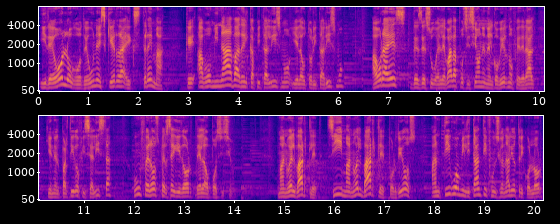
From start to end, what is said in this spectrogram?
ideólogo de una izquierda extrema que abominaba del capitalismo y el autoritarismo, ahora es, desde su elevada posición en el gobierno federal y en el partido oficialista, un feroz perseguidor de la oposición. Manuel Bartlett, sí, Manuel Bartlett, por Dios, antiguo militante y funcionario tricolor,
